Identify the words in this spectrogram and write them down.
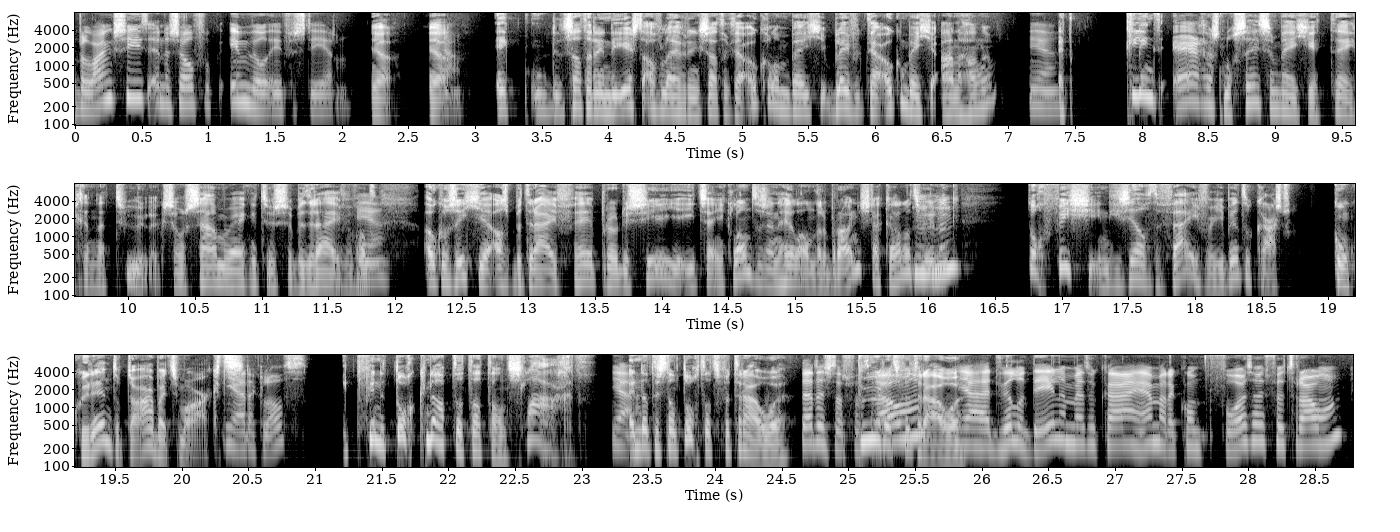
het belang ziet en er zelf ook in wil investeren. Ja, ja. Ja. Ik zat er in de eerste aflevering, zat ik daar ook al een beetje, bleef ik daar ook een beetje aan hangen. Ja. Het klinkt ergens nog steeds een beetje tegen natuurlijk. Zo'n samenwerking tussen bedrijven. Want Ja. ook al zit je als bedrijf, produceer je iets en je klanten zijn een heel andere branche, dat kan natuurlijk. Mhm. Toch vis je in diezelfde vijver. Je bent elkaars concurrent op de arbeidsmarkt. ja, dat klopt. Ik vind het toch knap dat dat dan slaagt. Ja. En dat is dan toch dat vertrouwen. Dat is dat Puur dat vertrouwen. vertrouwen. Ja, het willen delen met elkaar, hè, maar dat komt voort uit vertrouwen.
